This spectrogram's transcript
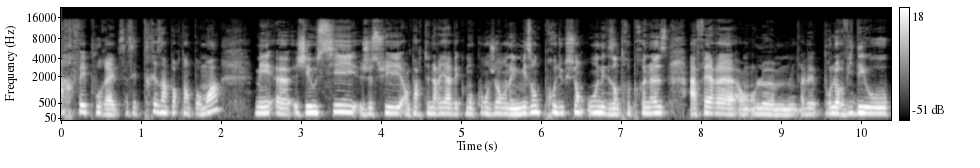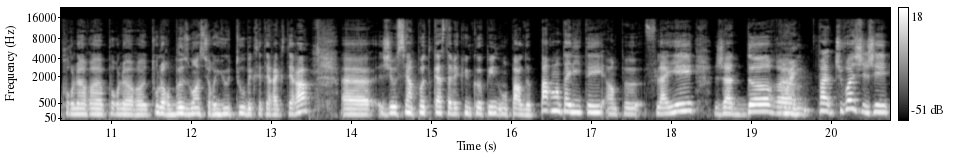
parfaits pour elles. Ça, c'est très important pour moi. Mais euh, j'ai aussi, je suis en partenariat avec mon conjoint. On a une maison de production où on est des entrepreneuses à faire euh, on le, avec- pour leurs vidéos, pour leur, euh, pour leur, euh, tous leurs besoins sur YouTube, etc., etc. Euh, j'ai aussi un podcast avec une copine où on parle de parentalité un peu flyée. J'adore. euh, Ouais. Enfin, tu vois, j'ai, j'ai,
